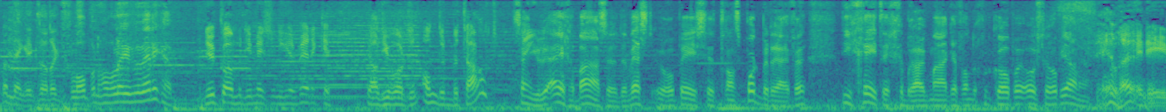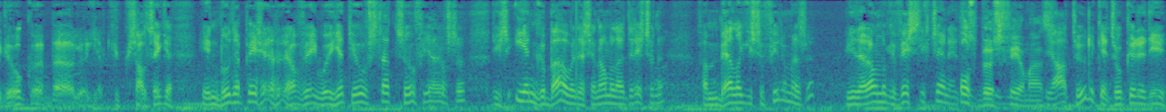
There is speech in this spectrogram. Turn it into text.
dan denk ik dat ik voorlopig nog wel even werk heb. Nu komen die mensen hier werken. Ja, die worden onderbetaald. Het zijn jullie eigen bazen, de West-Europese transportbedrijven... die gretig gebruik maken van de goedkope Oost-Europeanen. Veel, hè. En die ook, uh, ik zal zeggen, in Budapest, eh, of hoe heet die hoofdstad, Sofia of zo... die is één gebouw en dat zijn allemaal adressen van Belgische firma's, hè, die daar allemaal gevestigd zijn. Postbusfirma's. Ja, tuurlijk. En zo kunnen die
